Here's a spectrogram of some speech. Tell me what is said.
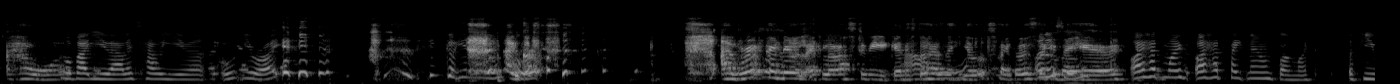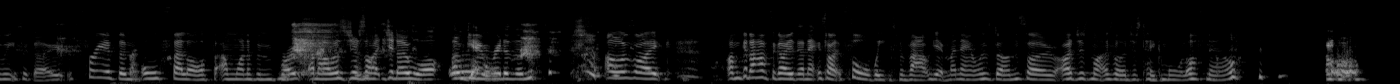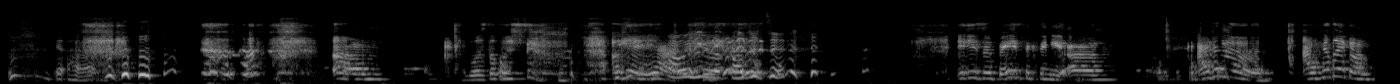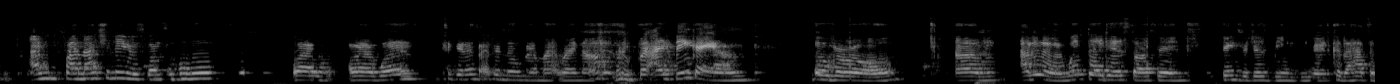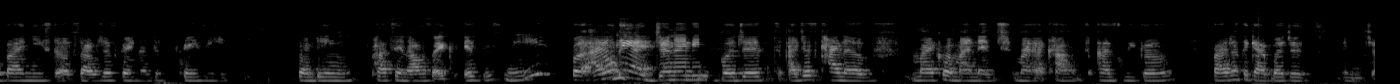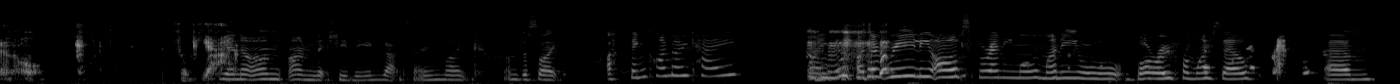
How? what about you, Alice? How are you? Uh... Oh, you're right. Got your nail I got- caught. I broke my nail like last week and it still hasn't healed. So I got stuck in my Honestly, hair. I had my I had fake nails done like a few weeks ago. Three of them all fell off, and one of them broke. And I was just like, Do you know what? I'm getting rid of them. I was like. I'm gonna have to go the next like four weeks without getting my nails done, so I just might as well just take them all off now. Oh. it hurt. um, what was the question? okay, yeah. How are you at budgeting? Okay, so basically, um, I don't know. I feel like I'm I'm financially responsible, or I, or I was. To be honest, I don't know where I'm at right now, but I think I am overall. Um, I don't know. When the idea started, things were just being weird because I had to buy new stuff, so I was just going on this crazy spending pattern. I was like, "Is this me?" But I don't think I generally budget. I just kind of micromanage my account as we go. But I don't think I budget in general. So yeah. Yeah, no, I'm I'm literally the exact same. Like, I'm just like, I think I'm okay. Like, I don't really ask for any more money or borrow from myself. Um,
